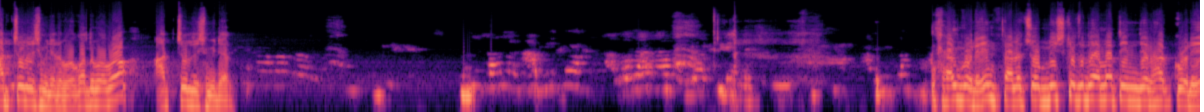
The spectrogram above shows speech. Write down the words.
আটচল্লিশ মিটার পাবো। কত পাবো? আটচল্লিশ মিটার। খেয়াল করি, তাহলে চব্বিশকে যদি আমরা তিন দিয়ে ভাগ করি,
